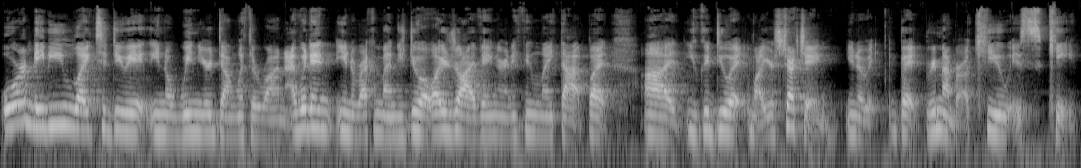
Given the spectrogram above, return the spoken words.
or maybe you like to do it, you know, when you're done with the run. I wouldn't, you know, recommend you do it while you're driving or anything like that, but, uh, you could do it while you're stretching, you know, but remember a cue is key.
